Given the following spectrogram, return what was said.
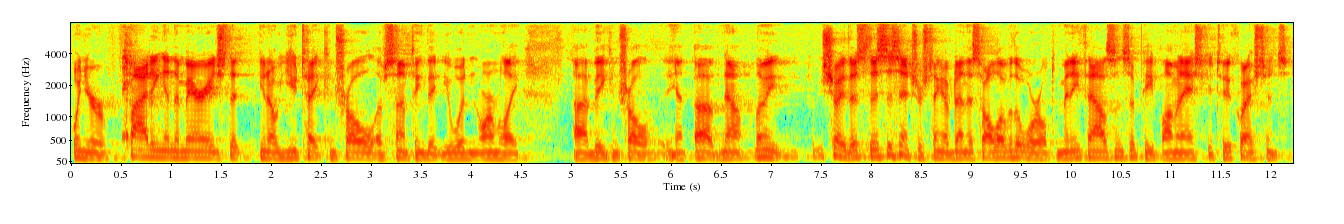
when you're fighting in the marriage that you know you take control of something that you wouldn't normally uh, be control of. Now, let me show you this. This is interesting. I've done this all over the world to many thousands of people. I'm going to ask you two questions.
